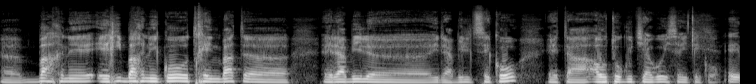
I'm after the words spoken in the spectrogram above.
uh, barne, erri barneko tren bat uh, erabil, uh, erabiltzeko eta autogutiago izaiteko. E,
